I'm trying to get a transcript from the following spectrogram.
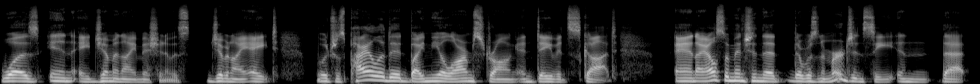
was in a Gemini mission. It was Gemini 8, which was piloted by Neil Armstrong and David Scott. And I also mentioned that there was an emergency in that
